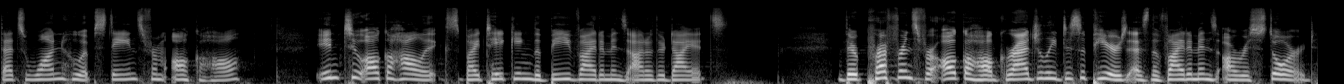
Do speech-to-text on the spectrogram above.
that's one who abstains from alcohol, into alcoholics by taking the B vitamins out of their diets. Their preference for alcohol gradually disappears as the vitamins are restored.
